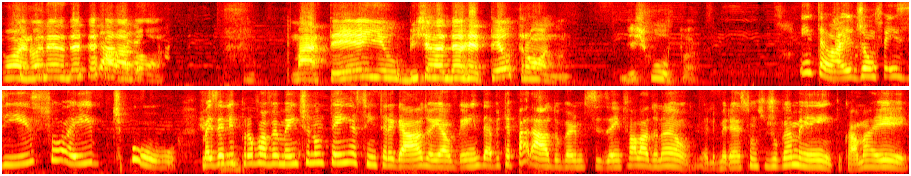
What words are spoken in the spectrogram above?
Oi, não, não deve ter tá, falado, mas... ó. Matei e o bicho ainda derreteu o trono. Desculpa. Então, aí o John fez isso, aí, tipo. Mas ele provavelmente não tem assim entregado, aí alguém deve ter parado o Verme Cinzento e falado, não, ele merece um julgamento, calma aí.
